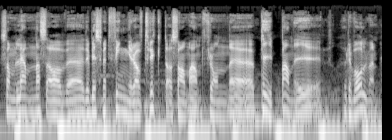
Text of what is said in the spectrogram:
som lämnas av, eh, det blir som ett fingeravtryck då, sa man, från eh, pipan i revolvern.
